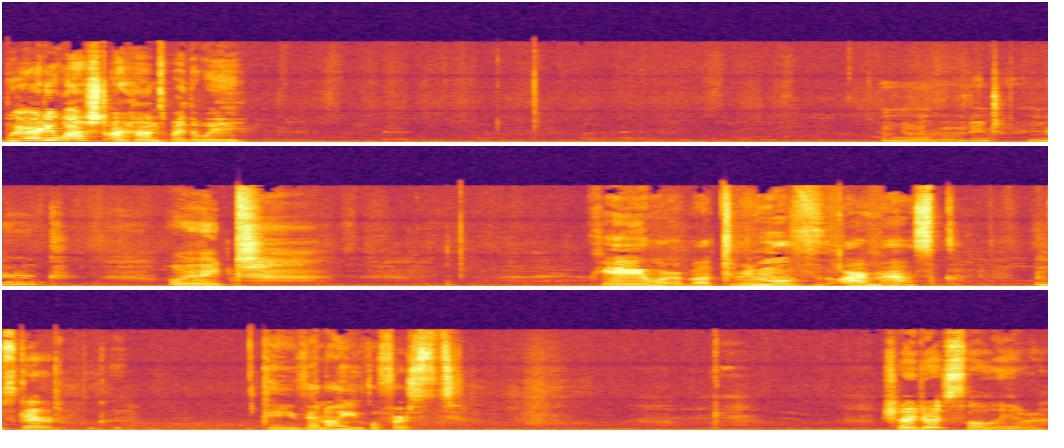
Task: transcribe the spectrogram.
We already washed our hands, by the way. And then rub it into her neck. Alright. Okay, we're about to remove our mask. I'm scared. Okay. Okay, Vienna, you go first. Should I do it slowly or?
